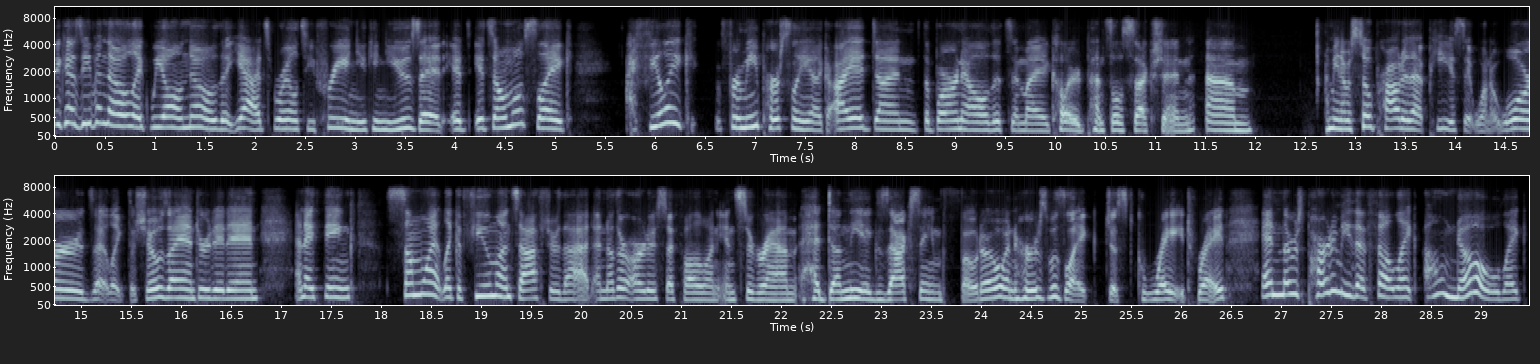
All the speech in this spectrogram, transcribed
because even though like we all know that yeah it's royalty free and you can use it it it's almost like I feel like for me personally, like I had done the barn owl that's in my colored pencil section. Um, I mean, I was so proud of that piece. It won awards at like the shows I entered it in. And I think somewhat like a few months after that, another artist I follow on Instagram had done the exact same photo, and hers was like just great, right? And there was part of me that felt like, oh no, like,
